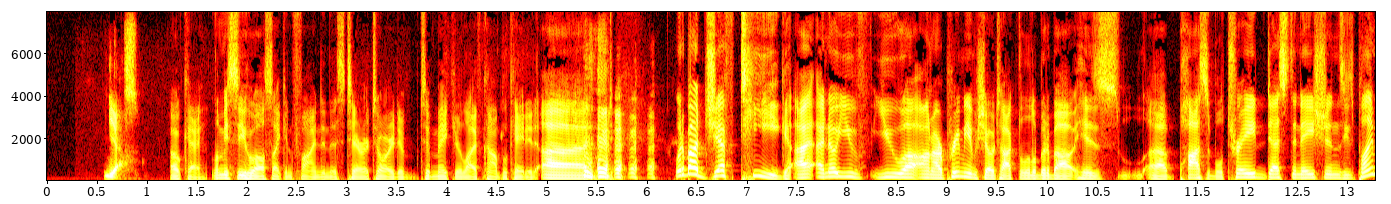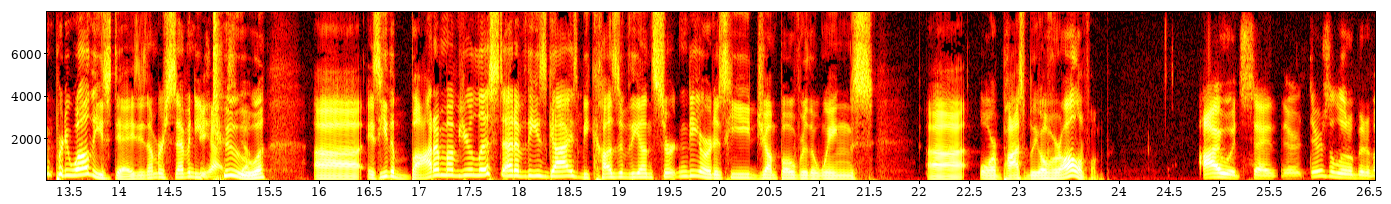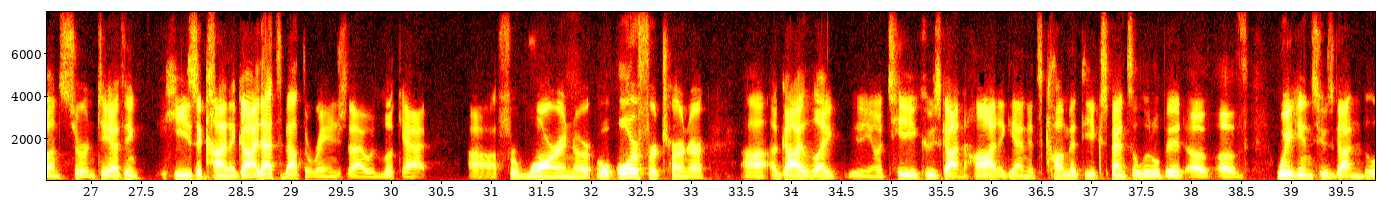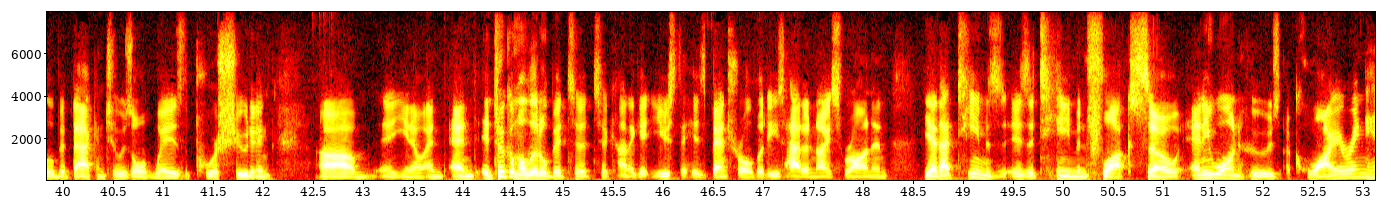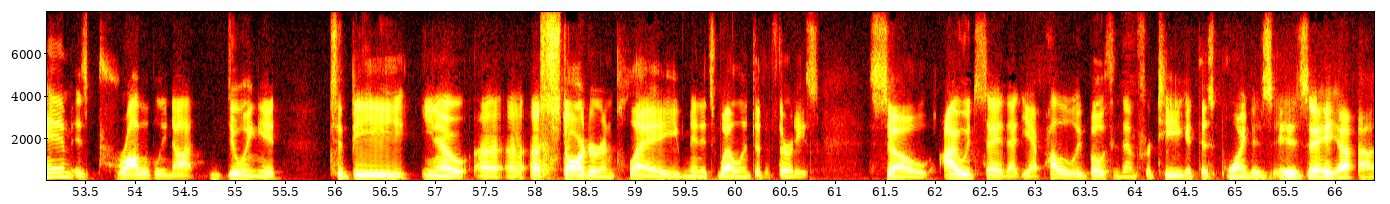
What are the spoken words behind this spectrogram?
Yes. Okay, let me see who else I can find in this territory to, to make your life complicated. Uh, what about Jeff Teague? I, I know you've you uh, on our premium show talked a little bit about his uh, possible trade destinations. He's playing pretty well these days. He's number seventy two. Uh, is he the bottom of your list out of these guys because of the uncertainty, or does he jump over the wings, uh, or possibly over all of them? I would say there there's a little bit of uncertainty. I think he's a kind of guy. That's about the range that I would look at uh, for Warren or or, or for Turner. Uh, a guy like you know Teague who's gotten hot again. It's come at the expense a little bit of of Wiggins who's gotten a little bit back into his old ways, the poor shooting. Um, you know, and and it took him a little bit to to kind of get used to his bench role, but he's had a nice run and yeah, that team is is a team in flux. So anyone who's acquiring him is probably not doing it to be, you know, a, a, starter and play minutes well into the 30s. So I would say that yeah, probably both of them for Teague at this point is is a uh,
